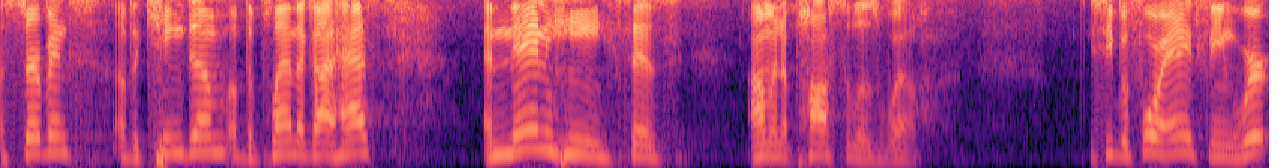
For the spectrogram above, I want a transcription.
a servant of the kingdom, of the plan that God has. And then he says, I'm an apostle as well. You see, before anything, we're,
